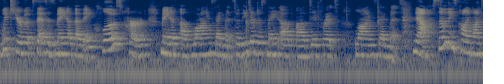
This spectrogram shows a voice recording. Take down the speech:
which your book says is made up of a closed curve made up of line segments. So these are just made up of different line segments. Now, some of these polygons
